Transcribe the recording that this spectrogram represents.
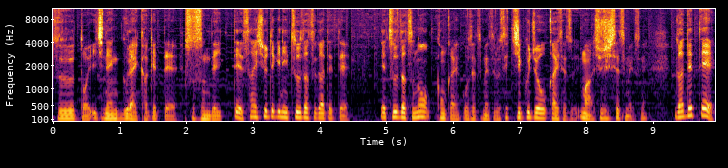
ずっと1年ぐらいかけて進んでいって最終的に通達が出てで通達の今回ご説明する軸上解説、まあ、趣旨説明ですねが出て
